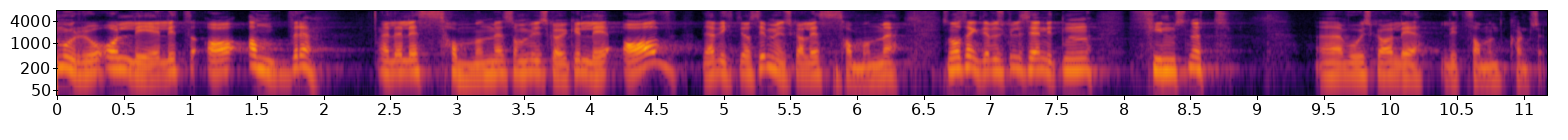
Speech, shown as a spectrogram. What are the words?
moro å le litt av andre. Eller le sammen med. som Vi skal jo ikke le av, det er viktig å si, men vi skal le sammen med. Så nå tenkte jeg vi skulle se en liten filmsnutt eh, hvor vi skal le litt sammen, kanskje.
